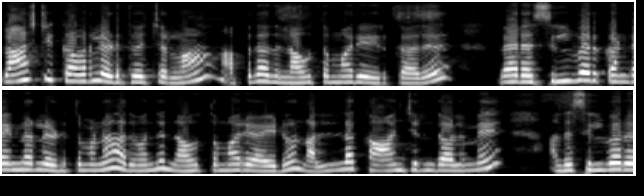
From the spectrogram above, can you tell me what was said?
பிளாஸ்டிக் கவரில் எடுத்து வச்சிடலாம். அப்போ தான் அது நவுத்த மாதிரி இருக்காது. வேற சில்வர் கண்டெய்னரில் எடுத்தோம்னா அது வந்து நவுத்த மாதிரி ஆகிடும் நல்லா காஞ்சிருந்தாலுமே அந்த சில்வர்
